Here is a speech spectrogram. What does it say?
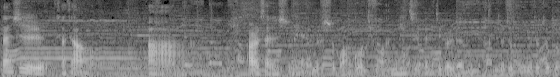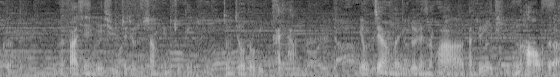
但是想想啊。二三十年的时光过去了，你一直跟这个人纠纠哥哥纠纠哥哥，你会发现，也许这就是上天注定，终究都离不开他。有这样的一个人的话，感觉也挺好的。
